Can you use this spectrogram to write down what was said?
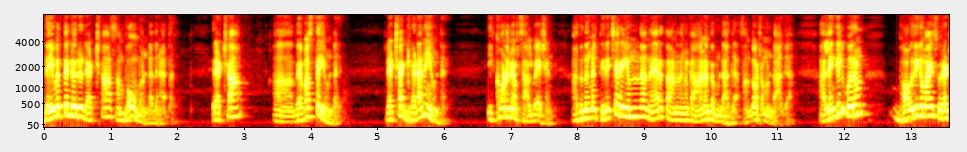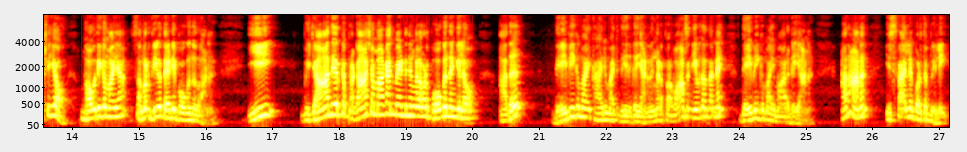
ദൈവത്തിന്റെ ഒരു രക്ഷാ സംഭവമുണ്ട് അതിനകത്ത്. രക്ഷാ വ്യവസ്ഥയുണ്ട്. രക്ഷാഘടനയുണ്ട് ഇക്കോണമി ഓഫ് സാൽവേഷൻ അത് നിങ്ങൾ തിരിച്ചറിയുന്ന നേരത്താണ് നിങ്ങൾക്ക് ആനന്ദമുണ്ടാകുക സന്തോഷമുണ്ടാകുക. അല്ലെങ്കിൽ വെറും ഭൗതികമായ സുരക്ഷയോ ഭൗതികമായ സമൃദ്ധിയോ തേടി പോകുന്നതാണ്. ഈ വിജാതിയർക്ക് പ്രകാശമാകാൻ വേണ്ടി നിങ്ങൾ അവിടെ പോകുന്നെങ്കിലോ അത് ദൈവികമായ കാര്യമായിട്ട് തീരുകയാണ്. നിങ്ങളുടെ പ്രവാസ ജീവിതം തന്നെ ദൈവികമായി മാറുകയാണ്. അതാണ് ഇസ്രായേലിനെ കൊടുത്ത വിളി.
